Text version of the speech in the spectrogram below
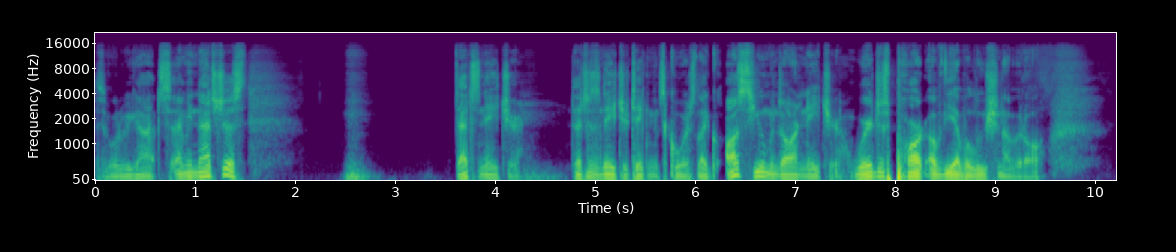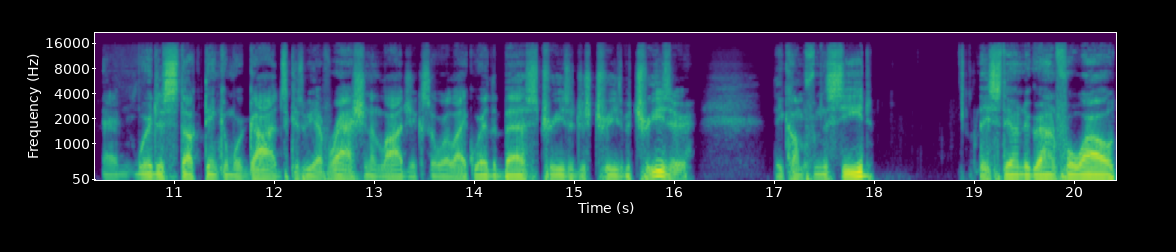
So what do we got? I mean, that's just that's nature. That's just nature taking its course. Like us humans are nature. We're just part of the evolution of it all. And we're just stuck thinking we're gods because we have ration and logic. So we're like, we're the best. Trees are just trees, but trees are they come from the seed. They stay underground for a while,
